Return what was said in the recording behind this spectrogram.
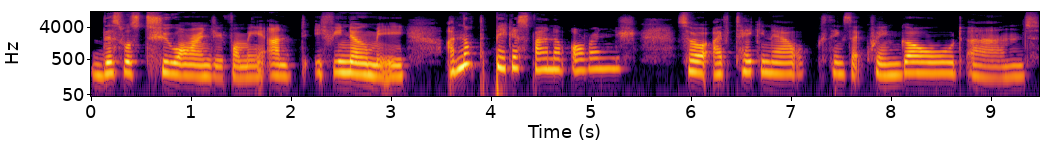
this was too orangey for me. And if you know me, I'm not the biggest fan of orange. So I've taken out things like Queen Gold and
